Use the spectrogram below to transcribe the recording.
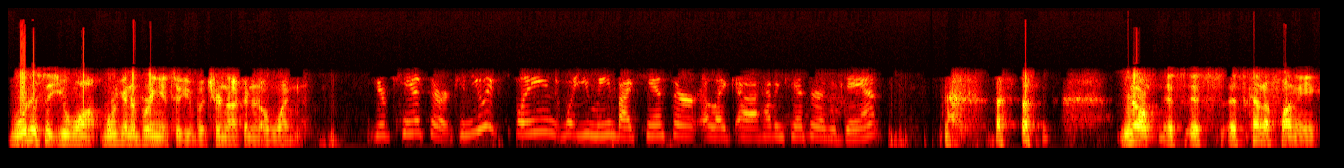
what is it you want? We're going to bring it to you, but you're not going to know when." Your cancer. Can you explain what you mean by cancer, like uh, having cancer as a dance? you know, it's it's it's kind of funny,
